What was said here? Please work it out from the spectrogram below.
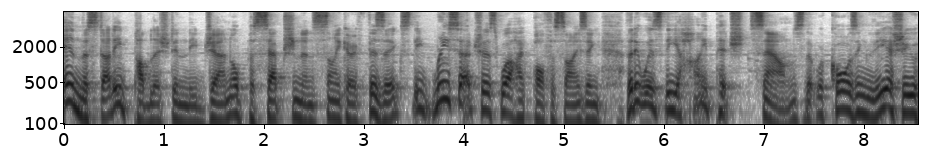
In the study, published in the journal Perception and Psychophysics, the researchers were hypothesizing that it was the high pitched sounds that were causing the issue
